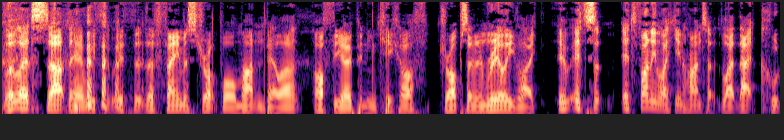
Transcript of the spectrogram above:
Well, let's start there with with the, the famous drop ball. Martin Bella off the opening kickoff drops and really like it, it's it's funny. Like in hindsight, like that could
